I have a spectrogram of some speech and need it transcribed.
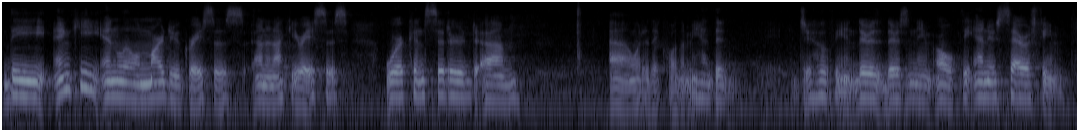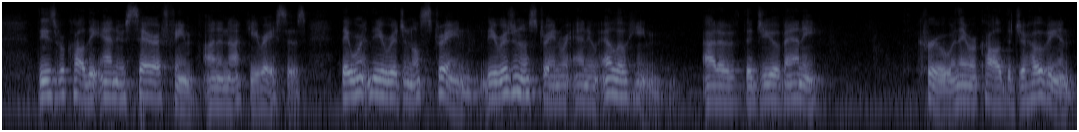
the Enki, and and Marduk races, Anunnaki races, were considered, um, uh, what do they call them? You had the Jehovian, there, there's a name, oh, the Anu Seraphim. These were called the Anu Seraphim Anunnaki races. They weren't the original strain. The original strain were Anu Elohim out of the Jehovian crew, and they were called the Jehovian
